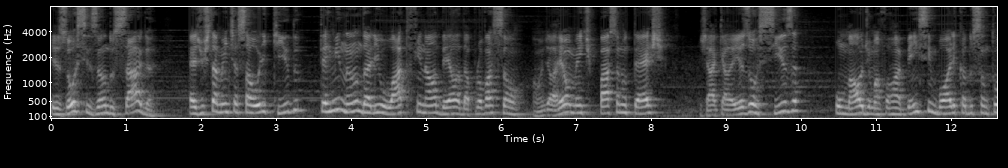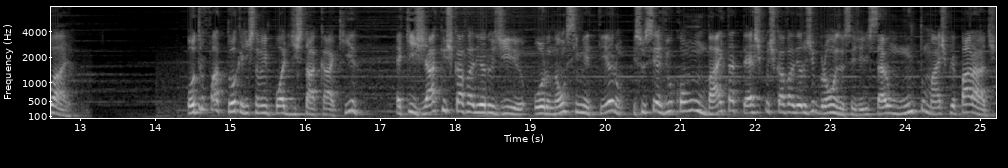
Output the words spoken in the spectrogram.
exorcizando o Saga, é justamente a Saori Kido terminando ali o ato final dela, da aprovação, onde ela realmente passa no teste, já que ela exorciza o mal de uma forma bem simbólica do santuário. Outro fator que a gente também pode destacar aqui é que já que os cavaleiros de ouro não se meteram, isso serviu como um baita teste para os cavaleiros de bronze, ou seja, eles saíram muito mais preparados.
